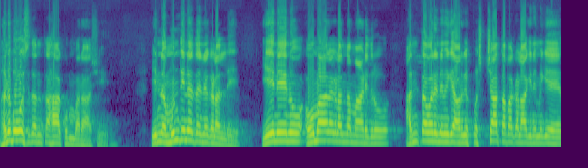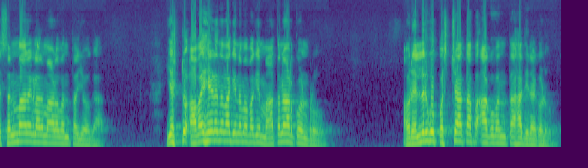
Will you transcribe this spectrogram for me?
ಅನುಭವಿಸಿದಂತಹ ಕುಂಭರಾಶಿ. ಇನ್ನು ಮುಂದಿನ ದಿನಗಳಲ್ಲಿ ಏನೇನು ಅವಮಾನಗಳನ್ನು ಮಾಡಿದರು, ಅಂಥವರೇ ನಿಮಗೆ, ಅವರಿಗೆ ಪಶ್ಚಾತ್ತಾಪಗಳಾಗಿ ನಿಮಗೆ ಸನ್ಮಾನಗಳನ್ನು ಮಾಡುವಂಥ ಯೋಗ. ಎಷ್ಟು ಅವಹೇಳನವಾಗಿ ನಮ್ಮ ಬಗ್ಗೆ ಮಾತನಾಡಿಕೊಂಡ್ರು, ಅವರೆಲ್ಲರಿಗೂ ಪಶ್ಚಾತ್ತಾಪ ಆಗುವಂತಹ ದಿನಗಳು.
